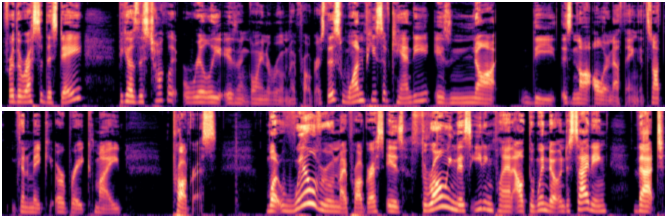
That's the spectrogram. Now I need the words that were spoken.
for the rest of this day because this chocolate really isn't going to ruin my progress. This one piece of candy is not the is not all or nothing. It's not going to make or break my progress. What will ruin my progress is throwing this eating plan out the window and deciding that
